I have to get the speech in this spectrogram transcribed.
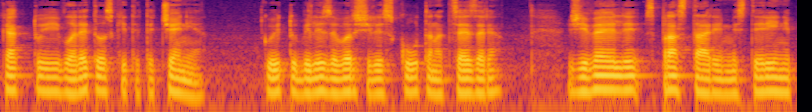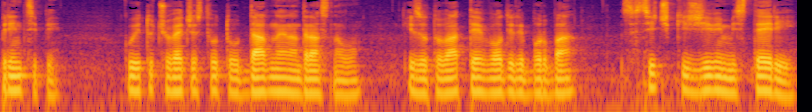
както и владетелските течения, които били завършили с култа на Цезаря, живеели с прастари мистерийни принципи, които човечеството отдавна е надраснало и затова те водили борба с всички живи мистерии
